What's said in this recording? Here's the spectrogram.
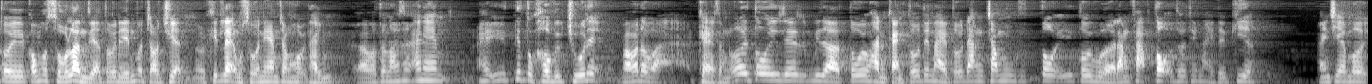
tôi có một số lần gì ạ? Tôi đến và trò chuyện ờ, khích lệ một số anh em trong hội thánh à, và tôi nói rằng anh em hãy tiếp tục hầu việc Chúa đấy và bắt đầu ạ kể rằng ơi tôi bây giờ tôi hoàn cảnh tôi thế này tôi đang trong tội tôi vừa đang phạm tội tôi thế này thế kia anh chị em ơi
